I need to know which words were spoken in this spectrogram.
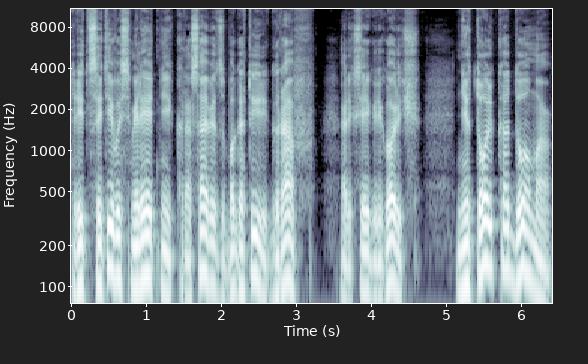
Тридцати восьмилетний красавец-богатырь, граф Алексей Григорьевич, не только дома,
